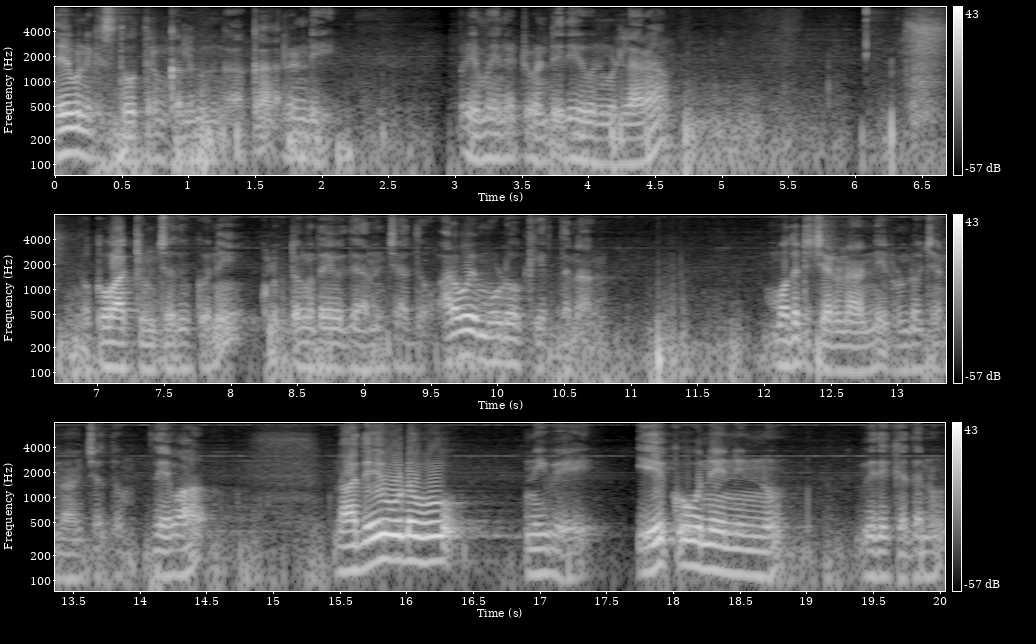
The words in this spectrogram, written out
దేవునికి స్తోత్రం కలుగును గాక. రండి. ప్రియమైనటువంటి దేవుని బిడ్డారా ఒక వాక్యం చదువుకొని క్లుప్తంగా దైవ ధ్యానం చేద్దాం. అరవై మూడో కీర్తన. మొదటి చరణాన్ని రెండో చరణాన్ని చేద్దాం దేవా నా దేవుడవు నీవే ఏకువనే నిన్ను వెదికెదను?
